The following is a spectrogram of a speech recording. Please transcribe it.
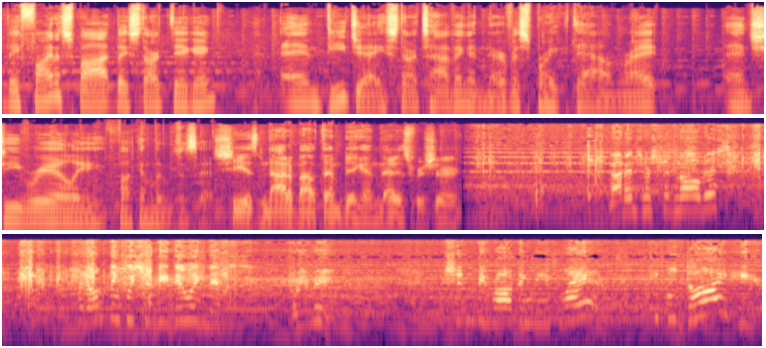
they find a spot they start digging and dj starts having a nervous breakdown right and she really fucking loses it She is not about them digging. That is for sure. Not interested in all this? I don't think we should be doing this. What do you mean? We shouldn't be robbing these lands. People died here.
